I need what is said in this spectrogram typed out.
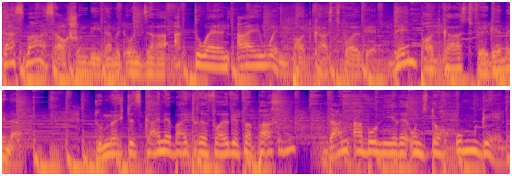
Das war es auch schon wieder mit unserer aktuellen iWin Podcast Folge, dem Podcast für Gewinner. Du möchtest keine weitere Folge verpassen? Dann abonniere uns doch umgehend.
